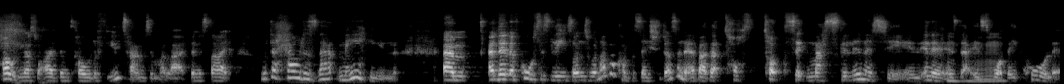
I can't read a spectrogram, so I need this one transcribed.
told, and that's what I've been told a few times in my life. And it's like, what the hell does that mean? Um, and then, of course, this leads on to another conversation, doesn't it, about that tos- toxic masculinity? In it, is that is Mhm. what they call it,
